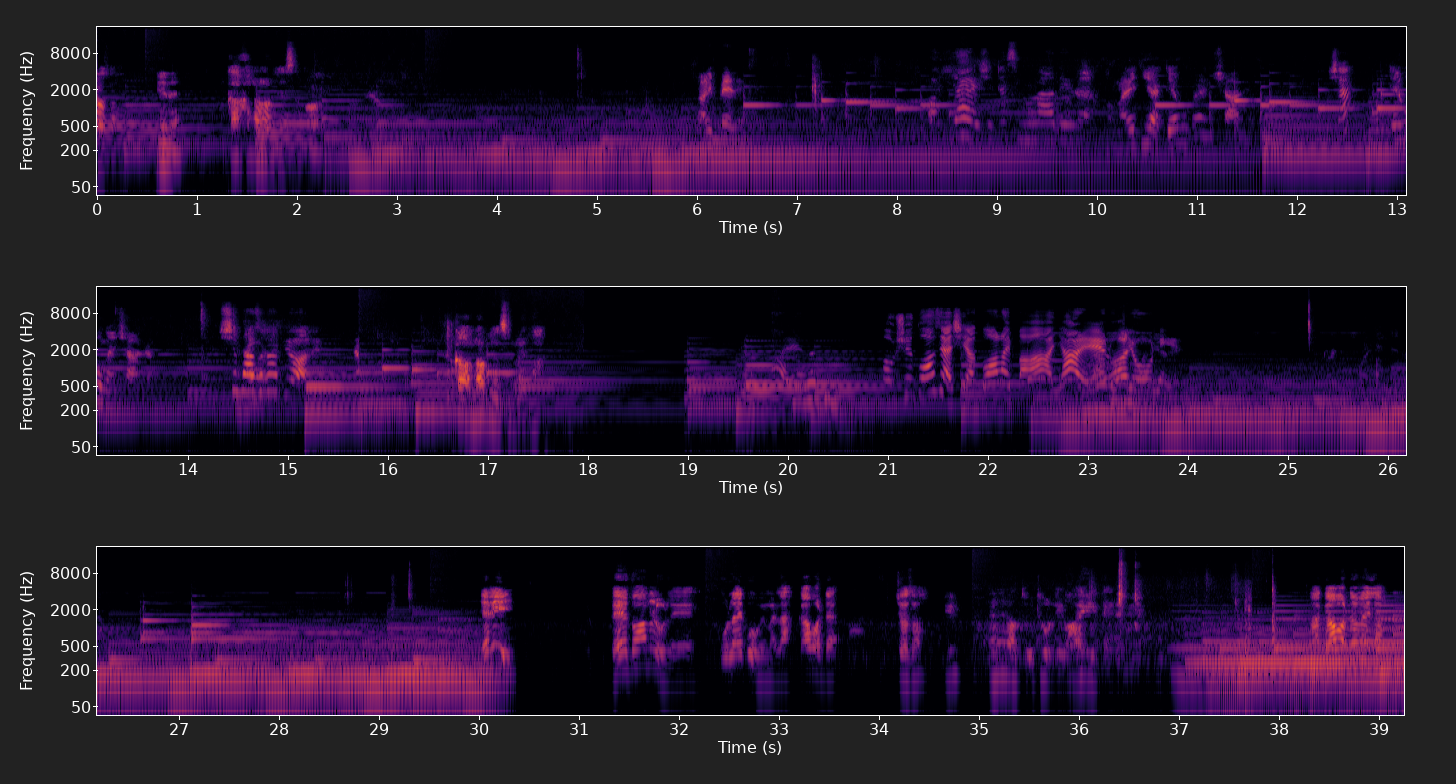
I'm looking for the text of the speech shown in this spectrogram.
ကြောက်စားနေတယ်ကားခဏလောက်ရက်စားဟုတ်ဘာလို့ပဲလဲအော်ရရရှိတက်စမလာသေးတယ်မလေးကြီးကတဲကုန်ကန်ရှာတယ်ရှာတဲကုန်ကန်ရှာတာရှင်သားစကားပြောရလဲကောက်နောက်ပြန်ဆိုလိုက်ပါဟုတ်ရှင်သွားစရာရှိရသွားလိုက်ပါရတယ်လို့ပြောနေတယ် ယတိဘယ်သွားမလို့လဲကိုလိုက်ပို့ဝင်မလားကားပေါ်တက်ကြော်စောဟင်နည်းနည်းတော့သူ့အထုတ်လေးဝိုင်းနေတယ်ငါကားပေါ်တက်လိုက်လား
